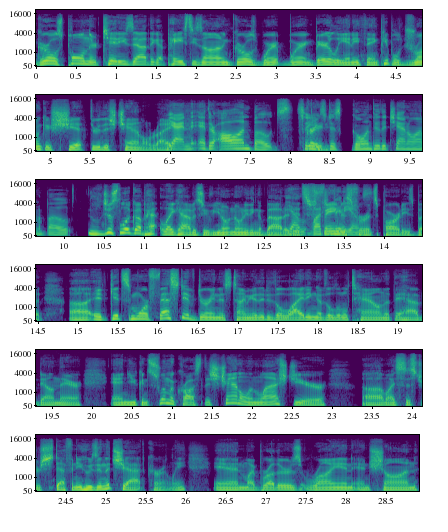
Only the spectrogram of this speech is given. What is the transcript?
girls pulling their titties out. They got pasties on. Girls wear, wearing barely anything. People drunk as shit through this channel, right? Yeah, and and they're all on boats. So you're just going through the channel on a boat. just look up ha- Lake Havasu if you don't know anything about it. Yeah, it's famous videos. for its parties, but uh, it gets more festive during this time of year. They do the lighting of the little town that they have down there, and you can swim across this channel. And last year, uh, my sister Stephanie, who's in the chat currently, and my brothers Ryan and Sean,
